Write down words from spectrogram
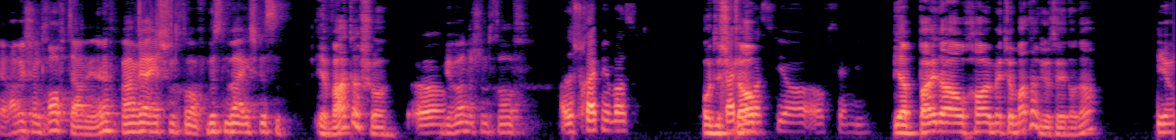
Da waren wir schon drauf, Daniel, ne? Waren wir eigentlich schon drauf. Müssten wir eigentlich wissen. Ihr wart da schon. Ähm, Wir waren da schon drauf. also schreib mir was. Und ich Schreib mir glaube, was hier aufs Handy. ihr habt beide auch How I Met Your Mother gesehen, oder? Ja.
